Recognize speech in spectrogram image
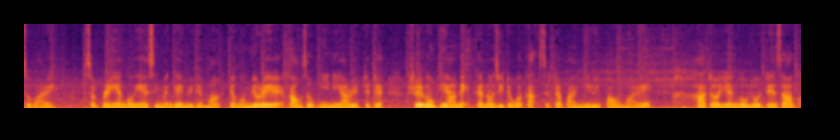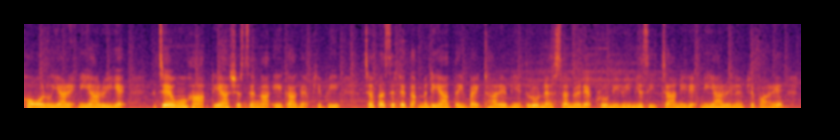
ဆိုပါတယ်။ စပရင်ရန်ကုန်ရဲ့စီမံကိန်းတွေထဲမှာရန်ကုန်မြို့ရဲ့အကောင်းဆုံးမြေနေရာတွေဖြစ်တဲ့ရွှေကုန်းဖျားနဲ့ကန်တော်ကြီးတဝက်ကစစ်တပ်ပိုင်းမြေတွေပါဝင်ပါတယ်။ဟာတော့ရန်ကုန်လို့တင်စားခေါ်ဝလို့ရတဲ့နေရာတွေရဲ့အကျယ်ဝန်းဟာ185ဧကခန့်ဖြစ်ပြီးဂျပန်စစ်တပ်ကမတရားသိမ်းပိုက်ထားတဲ့ပြင်သူတို့နဲ့ဆက်နွယ်တဲ့ခရိုနီတွေမျက်စိကျနေတဲ့နေရာတွေလည်းဖြစ်ပါတယ်။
